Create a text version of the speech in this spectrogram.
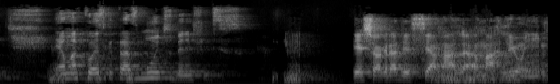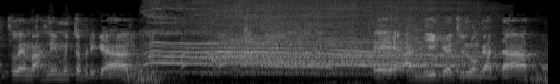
é uma coisa que traz muitos benefícios. Deixa eu agradecer a, Mar a Marli Winkler. Marli, muito obrigado. É, amiga de longa data.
